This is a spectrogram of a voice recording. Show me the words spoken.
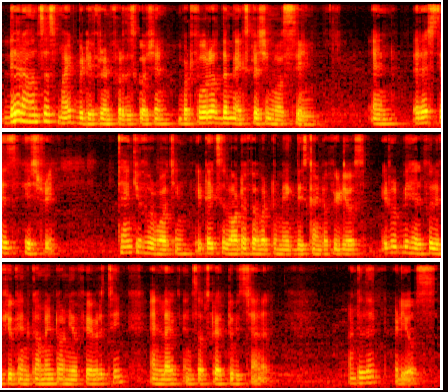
Their answers might be different for this question, but four of them expression was same. And rest is history. Thank you for watching. It takes a lot of effort to make these kind of videos. It would be helpful if you can comment on your favorite scene and like and subscribe to this channel. Until then, adios.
